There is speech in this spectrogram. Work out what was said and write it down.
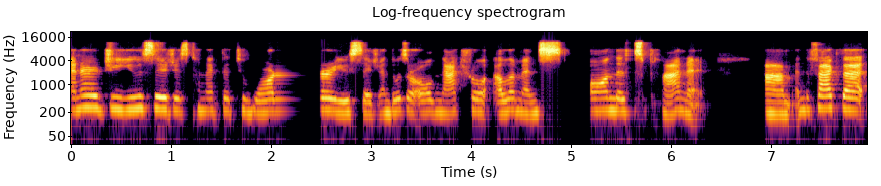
energy usage is connected to water usage, and those are all natural elements on this planet. Um, and the fact that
